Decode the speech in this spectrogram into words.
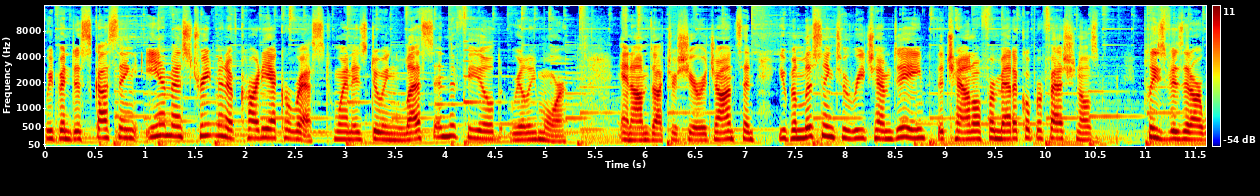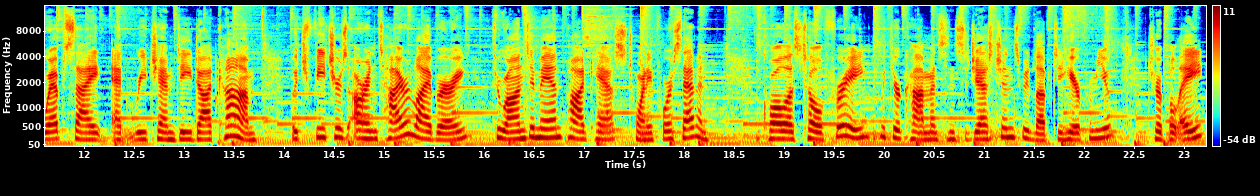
We've been discussing EMS treatment of cardiac arrest when is doing less in the field really more. And I'm Dr. Shira Johnson. You've been listening to ReachMD, the channel for medical professionals. Please visit our website at reachmd.com, which features our entire library through on demand podcasts 24 7. Call us toll free with your comments and suggestions. We'd love to hear from you. 888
